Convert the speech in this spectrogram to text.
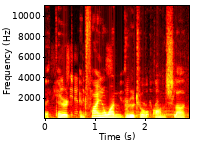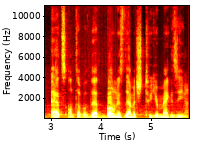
The third and final one, Brutal Onslaught, adds on top of that bonus damage to your magazine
